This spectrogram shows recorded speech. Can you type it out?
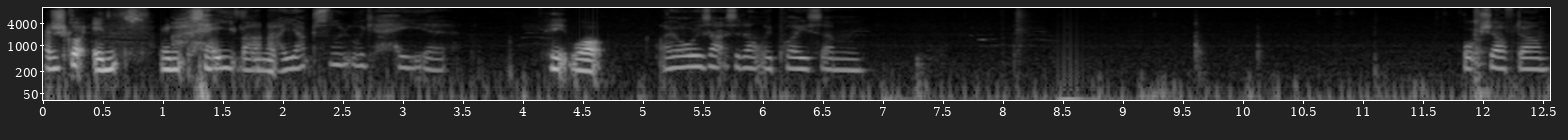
I just got ints. I Inks hate that. it. I absolutely hate it. Hate what? I always accidentally place um bookshelf down.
